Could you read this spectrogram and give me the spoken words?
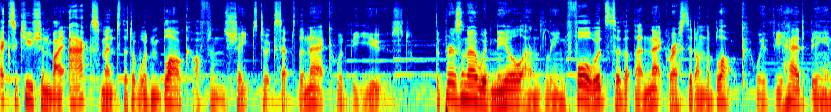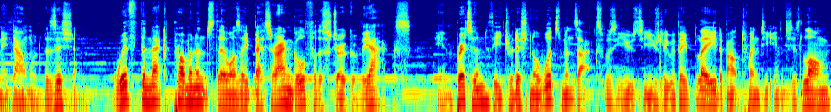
Execution by axe meant that a wooden block, often shaped to accept the neck, would be used. The prisoner would kneel and lean forward so that their neck rested on the block, with the head being in a downward position. With the neck prominent, there was a better angle for the stroke of the axe, in Britain, the traditional woodsman's axe was used, usually with a blade about 20 inches long,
